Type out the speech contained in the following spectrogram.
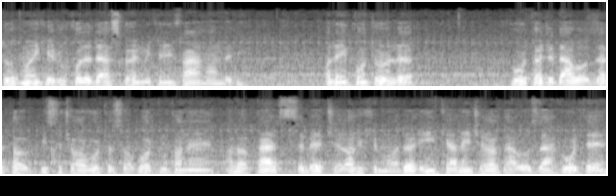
دگمایی که رو خود دستگاه می‌تونید فرمان بدین. حالا این کنترل ولتاژ 12 تا 24 ولت رو ساپورت می‌کنه. حالا بسته به چراغی که ما داریم که الان این چراغ 12 ولته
